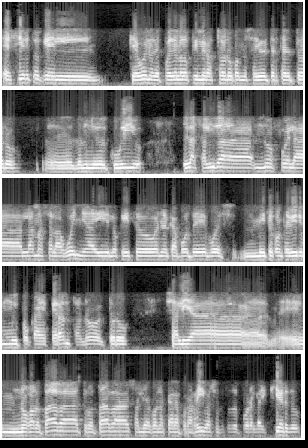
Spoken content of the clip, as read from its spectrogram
Es cierto que el que bueno, después de los dos primeros toros, cuando salió el tercer toro eh, del niño del cubillo, la salida no fue la, la más halagüeña y lo que hizo en el capote pues me hizo concebir muy pocas esperanzas, ¿no? El toro salía, eh, no galopaba, trotaba, salía con la cara por arriba, sobre todo por el lado izquierdo,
